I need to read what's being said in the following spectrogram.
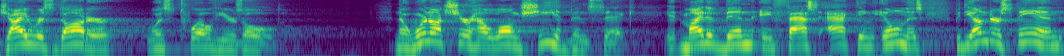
Jairus' daughter was 12 years old. Now, we're not sure how long she had been sick. It might have been a fast acting illness, but you understand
